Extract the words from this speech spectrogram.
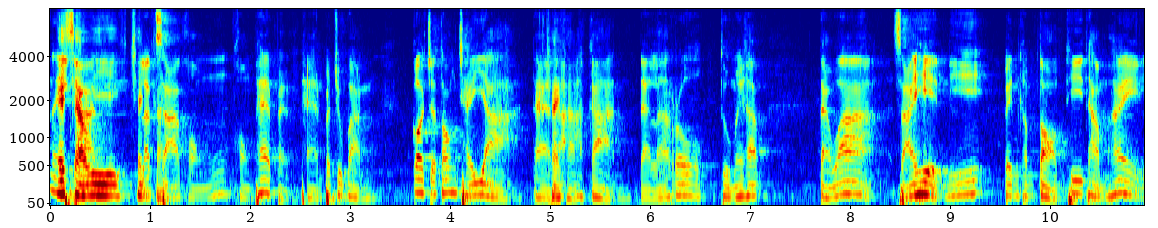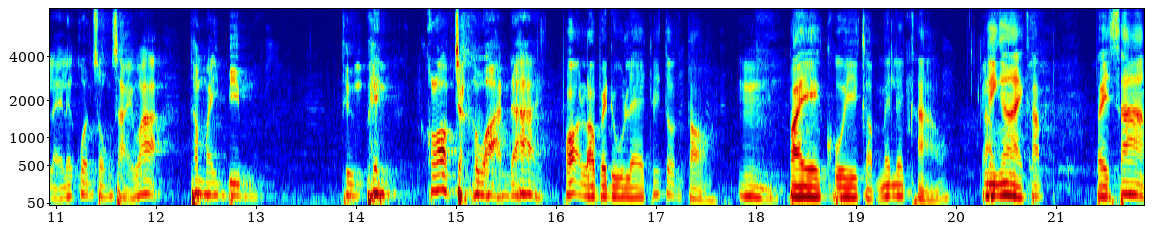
ในการ SLE เช่นกันรักษาของของแพทย์แผนแผนปัจจุบันก็จะต้องใช้ยาแต่ใช่ละครับอาการแต่ละโรคถูกไหมครับ แต่ว่าสาเหตุนี้เป็นคำตอบที่ทำให้หลายๆคนสงสัยว่าทำไมบิมถึงเป็นครอบจักรวาลได้ เพราะเราไปดูแลที่ต้นต่ออืมไปคุยกับเม็ดเลือดขาวครับง่าย ๆ ครับ ไปสร้าง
